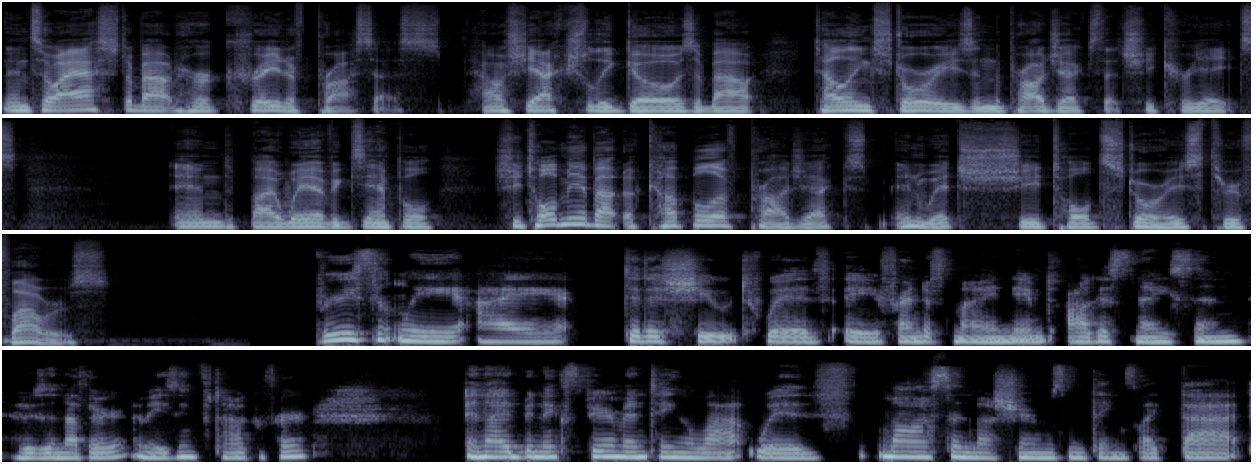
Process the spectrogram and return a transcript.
And so I asked about her creative process, how she actually goes about telling stories in the projects that she creates. And by way of example, she told me about a couple of projects in which she told stories through flowers. Recently, I did a shoot with a friend of mine named August Nyson, who's another amazing photographer. And I'd been experimenting a lot with moss and mushrooms and things like that.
